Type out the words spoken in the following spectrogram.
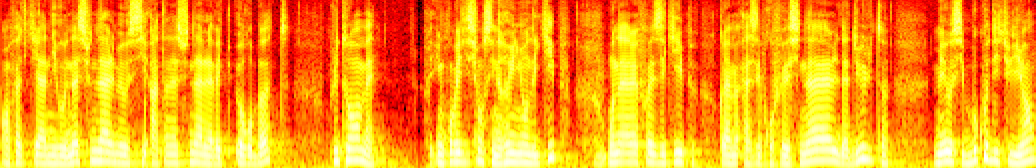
en fait, qui est à niveau national mais aussi international avec Eurobot, plutôt en mai. Une compétition, c'est une réunion d'équipes. On a à la fois des équipes quand même assez professionnelles, d'adultes, mais aussi beaucoup d'étudiants.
